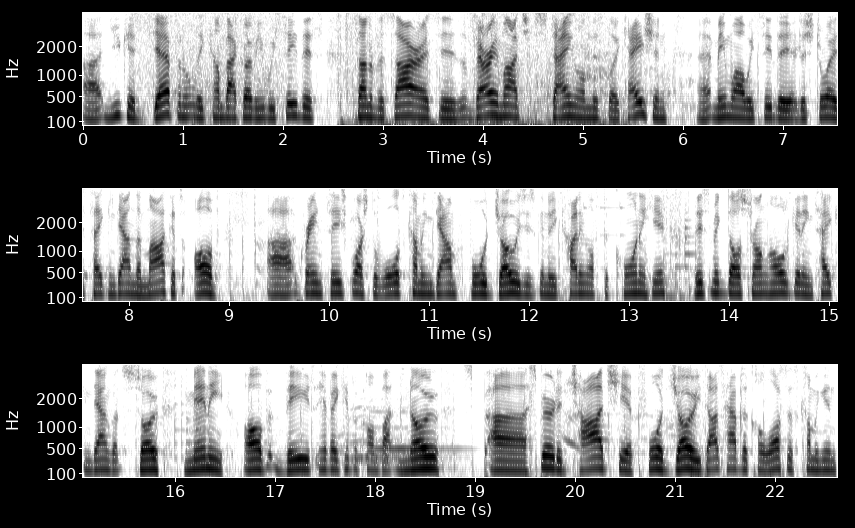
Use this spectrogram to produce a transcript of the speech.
uh, you could definitely come back over here. We see this Son of Osiris is very much staying on this location. Uh, meanwhile, we see the destroyers taking down the markets of uh, Green Sea Squash. The wall's coming down for Joe as he's going to be cutting off the corner here. This Migdol Stronghold getting taken down. Got so many of these Heavy Hippikon, but no uh, Spirited Charge here for Joe. He does have the Colossus coming in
